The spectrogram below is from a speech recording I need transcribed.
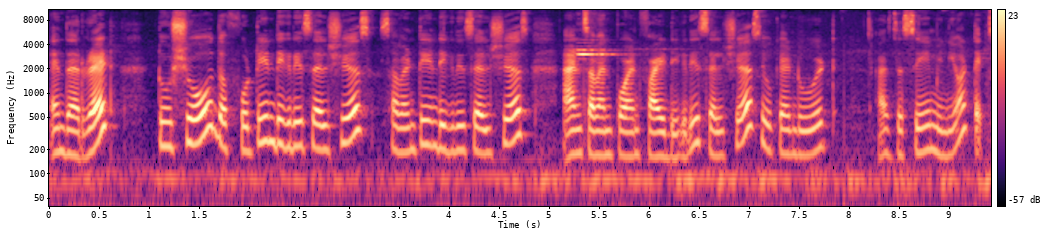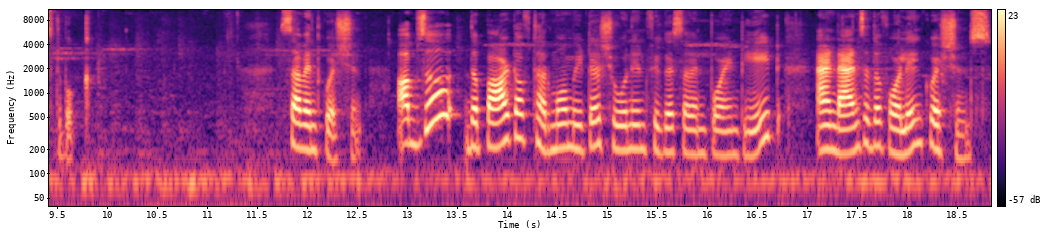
in the red to show the 14 degree Celsius, 17 degree Celsius and 7.5 degree Celsius. You can do it as the same in your textbook. Seventh question. Observe the part of thermometer shown in figure 7.8 and answer the following questions.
